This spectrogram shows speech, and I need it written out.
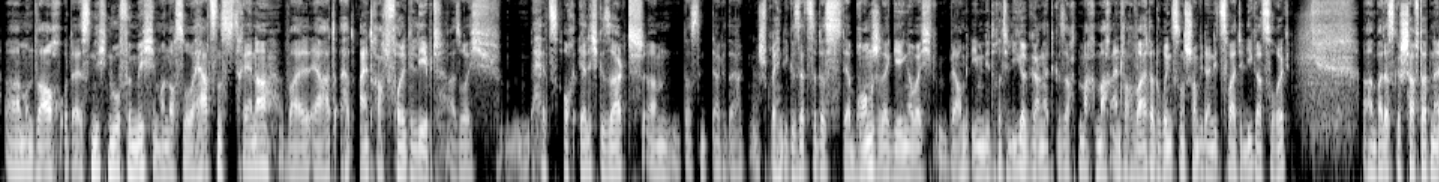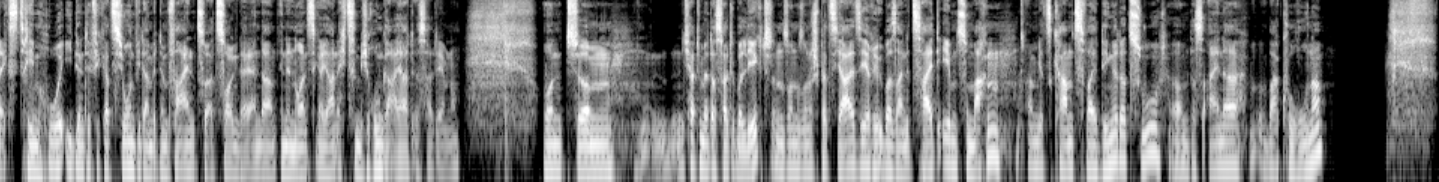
Ähm, und war auch oder ist nicht nur für mich immer noch so Herzenstrainer, weil er hat, hat Eintracht voll gelebt. Also ich hätte es auch ehrlich gesagt, ähm, das sind, da, da sprechen die Gesetze des, der Branche dagegen, aber ich wäre auch mit ihm in die dritte Liga gegangen, hätte gesagt, mach, mach einfach weiter, du bringst uns schon wieder in die zweite Liga zurück, ähm, weil es geschafft hat, eine extrem hohe Identifikation wieder mit dem Verein zu erzeugen, der in, der, in den 90er Jahren echt ziemlich rumgeeiert ist halt eben. Ne? Und ähm, ich hatte mir das halt überlegt, so eine, so eine Spezialserie über seine Zeit eben zu machen. Ähm, jetzt kamen zwei Dinge dazu. Ähm, das eine war Corona.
